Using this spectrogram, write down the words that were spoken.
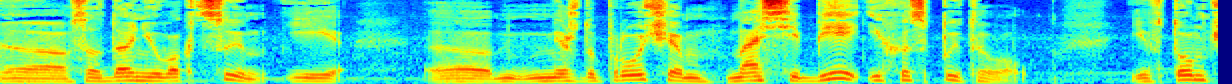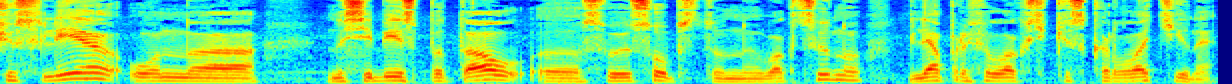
э, созданию вакцин и, между прочим, на себе их испытывал. И в том числе он на себе испытал свою собственную вакцину для профилактики скарлатины.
